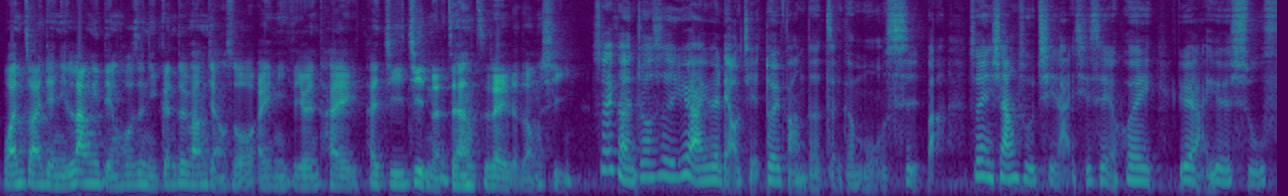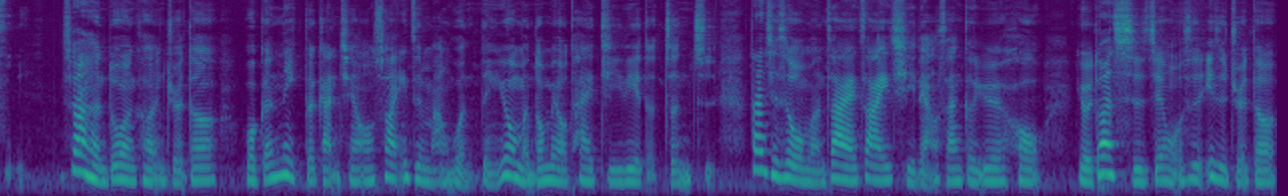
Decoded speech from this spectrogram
婉转一点，你让一点，或是你跟对方讲说，哎，你有点太太激进了，这样之类的东西。所以可能就是越来越了解对方的整个模式吧，所以你相处起来其实也会越来越舒服。虽然很多人可能觉得我跟 Nick 的感情哦，算一直蛮稳定，因为我们都没有太激烈的争执。但其实我们在在一起两三个月后，有一段时间我是一直觉得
